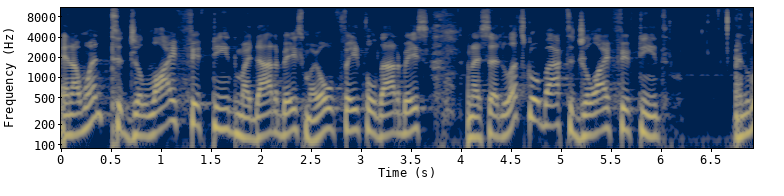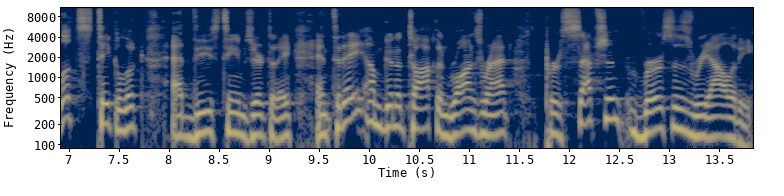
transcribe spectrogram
and I went to July 15th, my database, my old faithful database, and I said, let's go back to July 15th. And let's take a look at these teams here today. And today I'm going to talk in Ron's rant perception versus reality.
